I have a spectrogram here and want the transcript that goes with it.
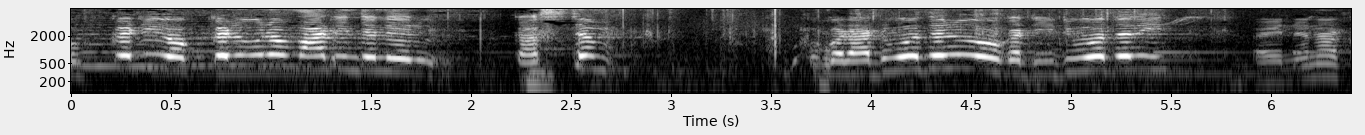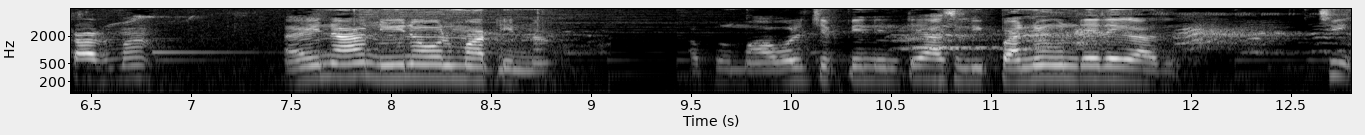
ఒక్కటి ఒక్కటి కూడా మాటించలేరు. కష్టం. ఒకడు అటు పోతే ఒకటి ఇటు పోతుంది. అయినా నా కర్మ. అయినా నేను ఎవరు మాట విన్నా. అప్పుడు మా వాళ్ళు చెప్పింది తింటే అసలు ఈ పని ఉండేదే కాదు. చి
